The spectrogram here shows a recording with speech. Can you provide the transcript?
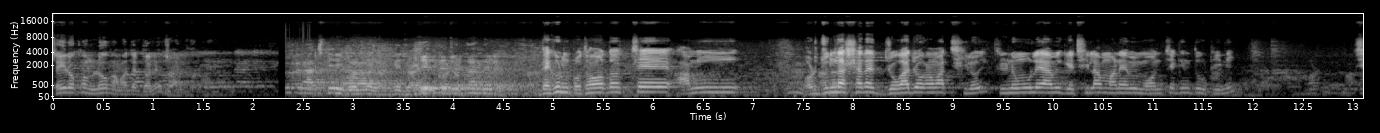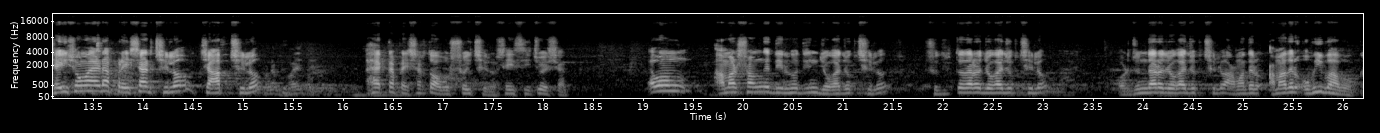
সেই রকম লোক আমাদের দলে জয়েন করবে আজকে কি বলবেন আজকে জয়েন যোগদান দিলেন দেখুন, প্রথমত হচ্ছে আমি অর্জুনদার সাথে যোগাযোগ আমার ছিলই। তৃণমূলে আমি গেছিলাম মানে আমি মঞ্চে কিন্তু উঠিনি। সেই সময় একটা প্রেশার ছিল, চাপ ছিল। হ্যাঁ একটা প্রেশার তো অবশ্যই ছিল, সেই সিচুয়েশান এবং আমার সঙ্গে দীর্ঘদিন যোগাযোগ ছিল। সুদীপ্তদারও যোগাযোগ ছিল অর্জুন অর্জুনদারও যোগাযোগ ছিল, আমাদের আমাদের অভিভাবক,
